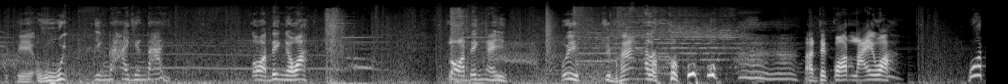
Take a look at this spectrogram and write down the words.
โอเคโอ้ยยังได้ยังได้รอดได้ไงวะรอดได้ไง อุ้ยสิบห้าแล้วอาจจะกอดไลค์ว่ะ what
